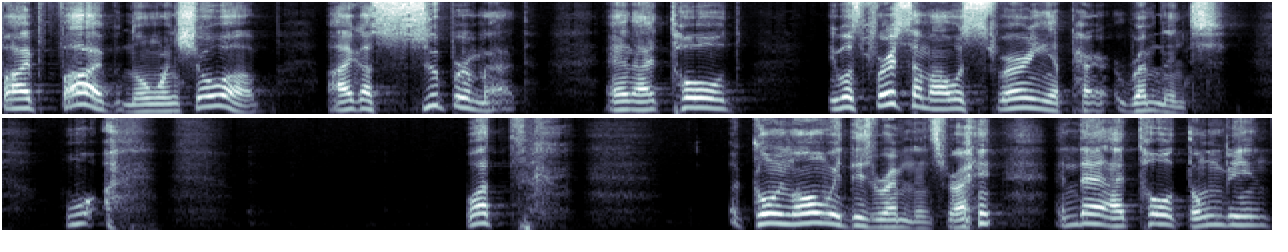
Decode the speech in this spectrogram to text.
Five five, no one show up. I got super mad, and I told. It was first time I was swearing at remnants what going on with these remnants, right? And then I told Dongbin,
